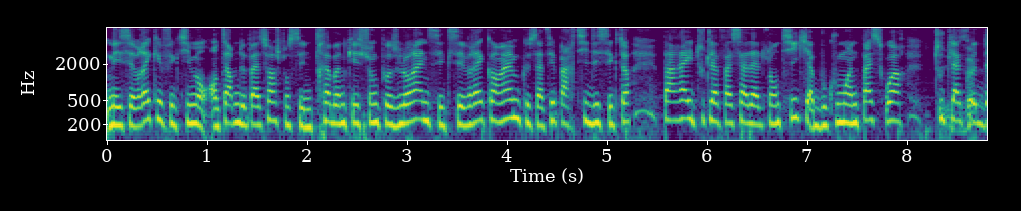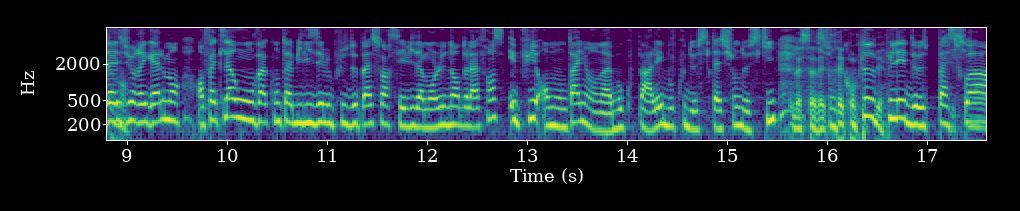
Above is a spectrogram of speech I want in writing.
Mais c'est vrai qu'effectivement, en termes de passoires, je pense que c'est une très bonne question que pose Lorraine. C'est que c'est vrai quand même que ça fait partie des secteurs. Pareil, toute la façade atlantique, il y a beaucoup moins de passoires. Toute la côte d'Azur également. En fait, là où on va comptabiliser le plus de passoires, c'est évidemment le nord de la France. Et puis en montagne, on en a beaucoup parlé, beaucoup de stations de ski. Là, ça va être très compliqué. Peuplées de passoires.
